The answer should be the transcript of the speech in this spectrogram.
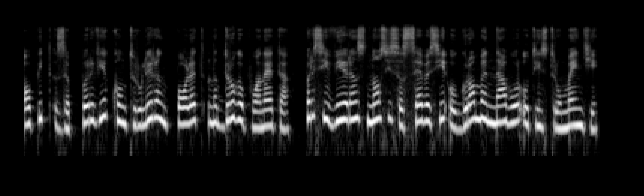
опит за първия контролиран полет на друга планета – Perseverance носи със себе си огромен набор от инструменти,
